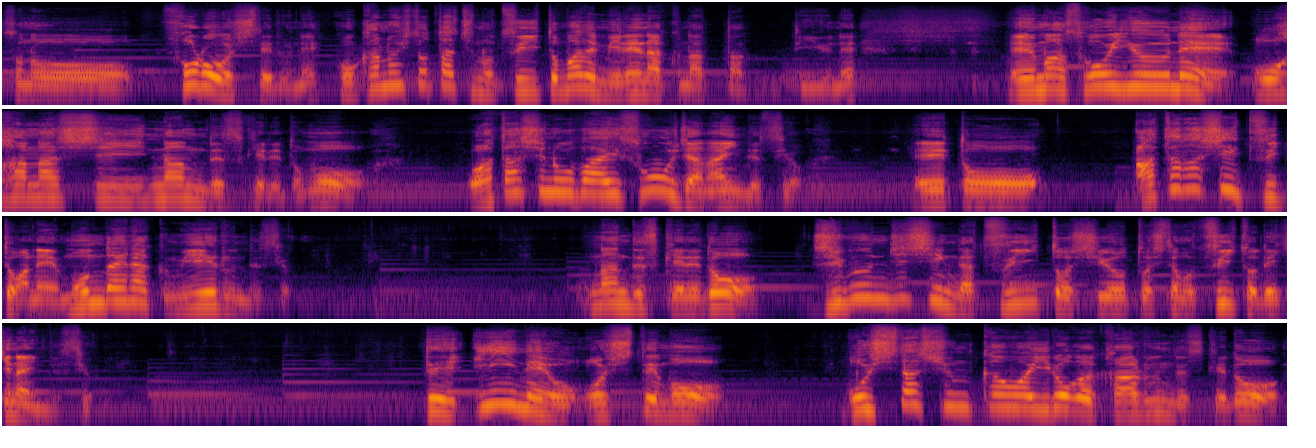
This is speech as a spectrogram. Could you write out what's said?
そのフォローしてるね他の人たちのツイートまで見れなくなったっていうねえまあそういうねお話なんですけれども私の場合そうじゃないんですよ。えっ、ー、と新しいツイートはね問題なく見えるんですよ。なんですけれど、自分自身がツイートしようとしてもツイートできないんですよ。で、いいねを押しても、押した瞬間は色が変わるんですけど、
